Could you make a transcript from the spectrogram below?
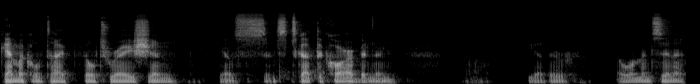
chemical type filtration, you know, since it's got the carbon and uh, the other elements in it.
